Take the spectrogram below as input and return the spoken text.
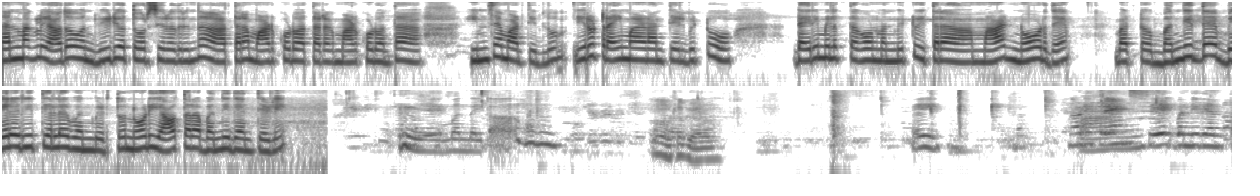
ನನ್ನ ಮಗಳು ಯಾವುದೋ ಒಂದು ವಿಡಿಯೋ ತೋರಿಸಿರೋದ್ರಿಂದ ಆ ಥರ ಮಾಡಿಕೊಡು, ಆ ಥರ ಮಾಡಿಕೊಡು ಅಂತ ಹಿಂಸೆ ಮಾಡ್ತಿದ್ಲು. ಇರು ಟ್ರೈ ಮಾಡೋಣ ಅಂತೇಳ್ಬಿಟ್ಟು ಡೈರಿ ಮಿಲ್ಕ್ ತಗೊಂಡು ಬಂದುಬಿಟ್ಟು ಈ ಥರ ಮಾಡಿ ನೋಡಿದೆ. ಬಟ್ ಬಂದಿದ್ದೇ ಬೇರೆ ರೀತಿಯಲ್ಲೇ ಬಂದ್ಬಿಡ್ತು. ನೋಡಿ ಯಾವ ಥರ ಬಂದಿದೆ ಅಂತೇಳಿ. ಬಂದೈತಾ? ನೋಡಿ ಫ್ರೆಂಡ್ಸ್ ಹೇಗೆ ಬಂದಿದೆ ಅಂತ?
